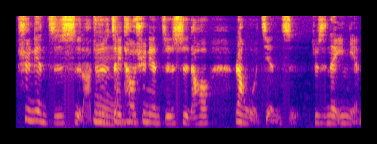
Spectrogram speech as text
训练知识啦，就是这一套训练知识，然后让我减脂，就是那一年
